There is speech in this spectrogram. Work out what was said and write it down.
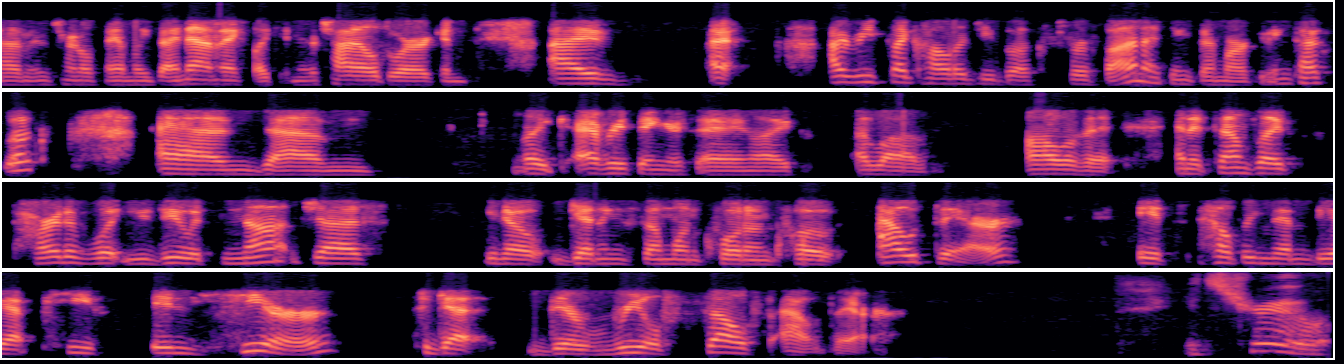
um, internal family dynamic, like inner child work. And I've, I, read psychology books for fun. I think they're marketing textbooks. And um, like everything you're saying, like I love all of it. And it sounds like part of what you do, it's not just, you know, getting someone quote unquote out there, it's helping them be at peace in here to get their real self out there. It's true.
